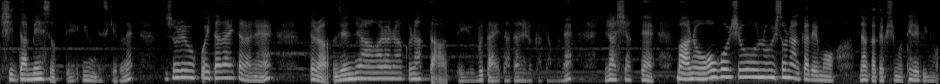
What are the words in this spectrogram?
シッダ瞑想って言うんですけどね。それをこういただいたらね、たら全然上がらなくなったっていう舞台立たれる方もね、いらっしゃって、まああの、大御所の人なんかでも、なんか私もテレビの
